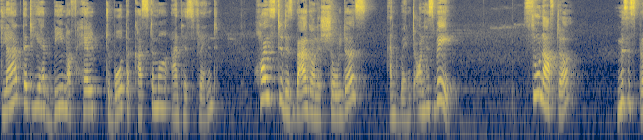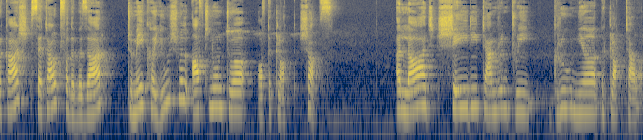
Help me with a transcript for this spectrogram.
glad that he had been of help to both the customer and his friend, hoisted his bag on his shoulders and went on his way. Soon after, Mrs. Prakash set out for the bazaar to make her usual afternoon tour of the cloth shops. A large, shady tamarind tree grew near the clock tower.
